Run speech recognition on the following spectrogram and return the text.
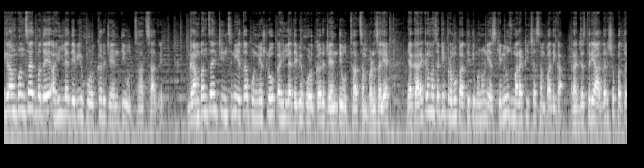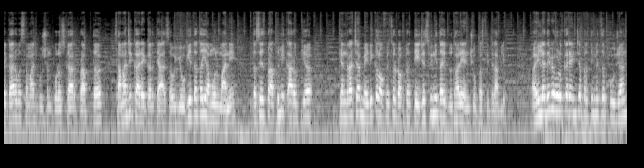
ग्रामपंचायतमध्ये अहिल्यादेवी होळकर जयंती उत्साहात साजरी. ग्रामपंचायत चिंचणी येथे पुण्यश्लोक अहिल्यादेवी होळकर जयंती उत्साहात संपन्न झाली आहे. या कार्यक्रमासाठी प्रमुख अतिथी म्हणून एस के न्यूज मराठीच्या संपादिका राज्यस्तरीय आदर्श पत्रकार व समाजभूषण पुरस्कार प्राप्त सामाजिक कार्यकर्त्या सौ योगिताताई अमोल माने तसेच प्राथमिक आरोग्य केंद्राच्या मेडिकल ऑफिसर डॉक्टर तेजस्विनीताई दुधाळे यांची उपस्थिती लाभली. अहिल्यादेवी होळकर यांच्या प्रतिमेचं पूजन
